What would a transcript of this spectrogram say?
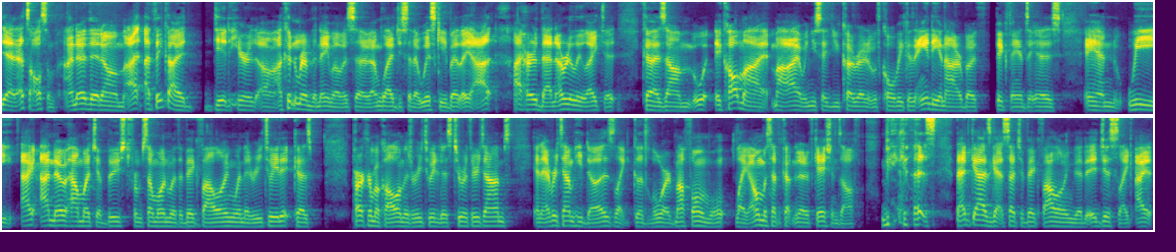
Yeah, that's awesome. I know that. Um, I, I think I did hear. Uh, I couldn't remember the name of it, so I'm glad you said that whiskey. But yeah, I, I heard that and I really liked it because um, it caught my my eye when you said you co-wrote it with Colby because Andy and I are both big fans of his, and we I, I know how much a boost from someone with a big following when they retweet it because Parker McCollum has retweeted us two or three times, and every time he does, like, good lord, my phone won't like. I almost have to cut the notifications off because that guy's got such a big following that it just like I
